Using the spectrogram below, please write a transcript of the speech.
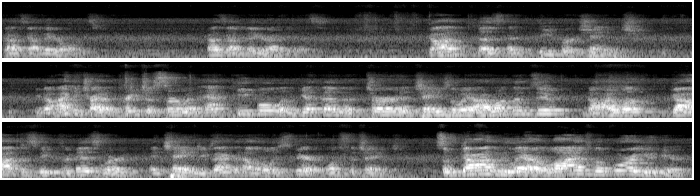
God's got bigger ones. God's got bigger ideas. God does a deeper change. You know, I can try to preach a sermon at people and get them to turn and change the way I want them to. No, I want God to speak through His Word and change exactly how the Holy Spirit wants to change. So, God, we lay our lives before you here.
